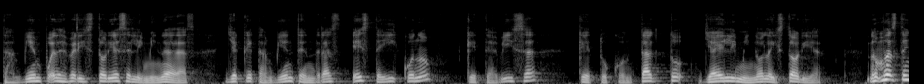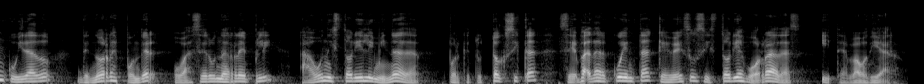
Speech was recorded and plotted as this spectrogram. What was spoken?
También puedes ver historias eliminadas, ya que también tendrás este icono que te avisa que tu contacto ya eliminó la historia. Nomás ten cuidado de no responder o hacer una repli a una historia eliminada, porque tu tóxica se va a dar cuenta que ve sus historias borradas y te va a odiar.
